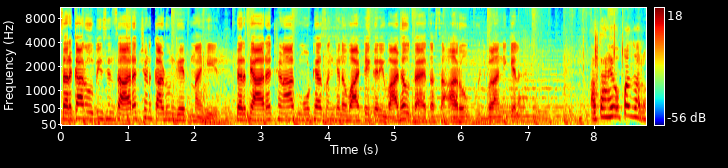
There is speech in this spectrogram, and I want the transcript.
सरकार ओबीसींचं आरक्षण काढून घेत नाहीत तर त्या आरक्षणात मोठ्या संख्येनं वाटेकरी वाढवतायत असा आरोप भुजबळांनी केलाय. आता हे ओपन झालं.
